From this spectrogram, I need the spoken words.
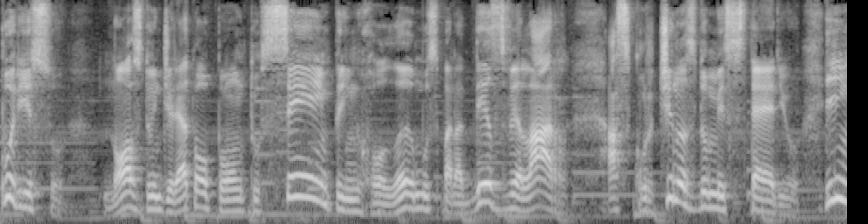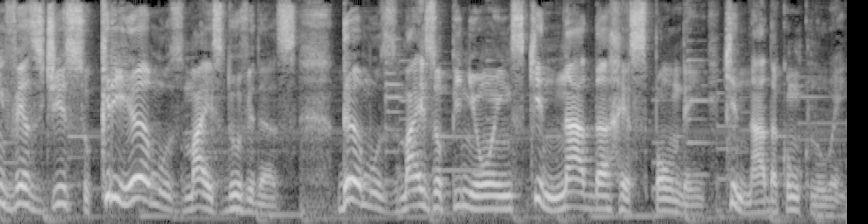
Por isso, nós do Indireto ao Ponto sempre enrolamos para desvelar as cortinas do mistério e, em vez disso, criamos mais dúvidas, damos mais opiniões que nada respondem, que nada concluem.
